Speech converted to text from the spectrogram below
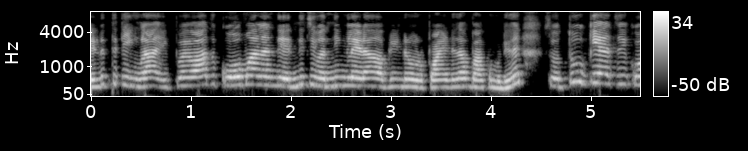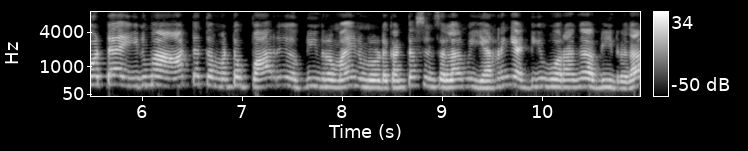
எடுத்துட்டீங்களா? இப்பவாவது கோமால இருந்து எந்திரிச்சு வந்தீங்களேடா அப்படின்ற ஒரு பாயிண்ட் தான் பார்க்க முடியுது. சோ தூக்கியாச்சு கோட்டை இனிமே ஆட்டத்தை மட்டும் பாரு அப்படின்ற மாதிரி நம்மளோட கண்டஸ்டன்ஸ் எல்லாருமே இறங்கி அடிக்க போறாங்க அப்படின்றதா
